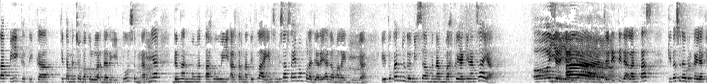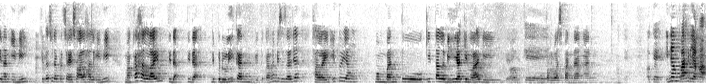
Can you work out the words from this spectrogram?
tapi ketika kita mencoba keluar dari itu sebenarnya dengan mengetahui alternatif lain misal saya mempelajari agama lain juga itu kan juga bisa menambah keyakinan saya Oh iya iya Ah, iya. jadi tidak lantas kita sudah berkeyakinan ini, kita sudah percaya soal hal ini, maka hal lain tidak tidak dipedulikan gitu. Karena bisa saja hal lain itu yang membantu kita lebih yakin lagi, Oke. gitu, memperluas pandangan. Oke. Oke, ini yang terakhir ya kak,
